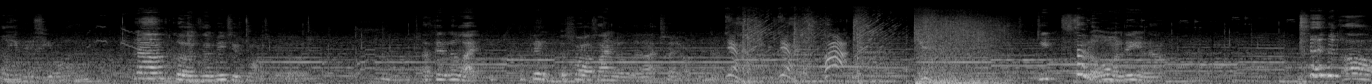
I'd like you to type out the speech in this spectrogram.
Maybe if you want. No, because they'll be too smart to be good. Hmm. I think they're like, I think as far as I know, they're like 20 or something. Yeah, yeah, ha! You still don't want to do you now? Oh,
